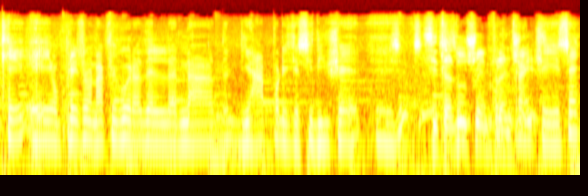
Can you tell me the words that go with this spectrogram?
Che eh, ho preso una figura del, na- di Napoli che si dice... eh, Si traduce in francese. francese.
